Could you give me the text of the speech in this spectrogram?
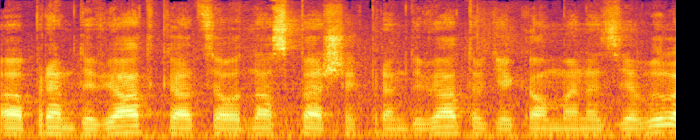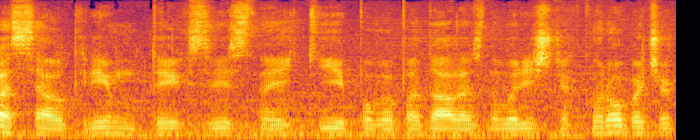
Е, Прем 9 це одна з перших прем 9, яка в мене з'явилася, окрім тих, звісно, які повипадали з новорічних коробочок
